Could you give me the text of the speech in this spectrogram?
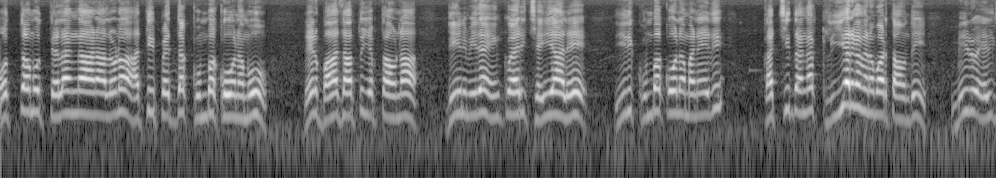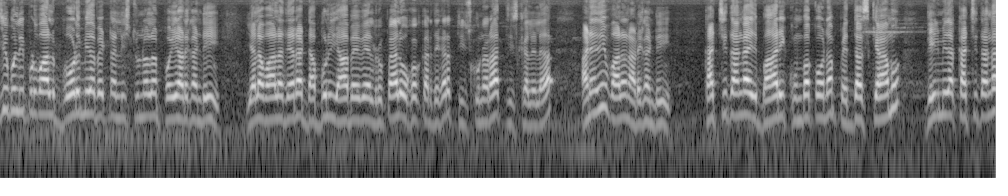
మొత్తము తెలంగాణలోనూ అతిపెద్ద కుంభకోణము. నేను బాజాబ్తూ చెప్తా ఉన్నా దీని మీద ఎంక్వైరీ చెయ్యాలి. ఇది కుంభకోణం అనేది ఖచ్చితంగా క్లియర్గా కనబడతా ఉంది. మీరు ఎలిజిబుల్ ఇప్పుడు వాళ్ళు బోర్డు మీద పెట్టిన లిస్ట్ ఉన్న వాళ్ళని పోయి అడగండి. ఇలా వాళ్ళ దగ్గర డబ్బులు యాభై వేల రూపాయలు ఒక్కొక్కరి దగ్గర తీసుకున్నారా తీసుకెళ్ళలేదా అనేది వాళ్ళని అడగండి. ఖచ్చితంగా ఇది భారీ కుంభకోణం పెద్ద స్కాము. దీని మీద ఖచ్చితంగా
